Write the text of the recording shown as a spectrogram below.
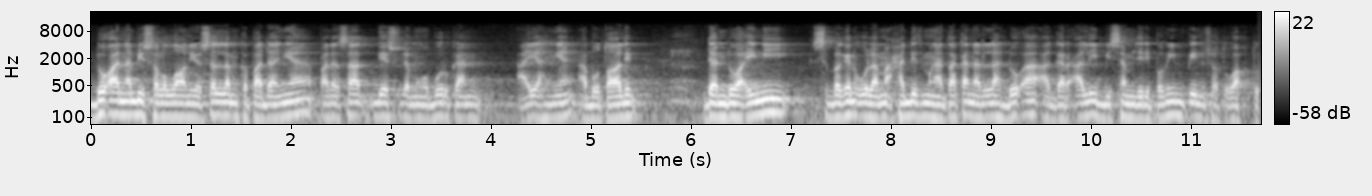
doa Nabi SAW kepadanya pada saat dia sudah menguburkan ayahnya Abu Talib. Dan doa ini sebagian ulama hadis mengatakan adalah doa agar Ali bisa menjadi pemimpin suatu waktu.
